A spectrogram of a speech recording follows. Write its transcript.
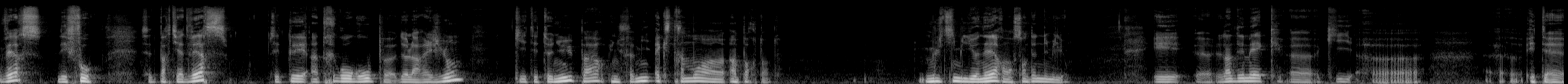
verse des faux. Cette partie adverse, c'était un très gros groupe de la région qui était tenu par une famille extrêmement importante, multimillionnaire en centaines de millions. Et euh, l'un des mecs euh, qui euh, était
